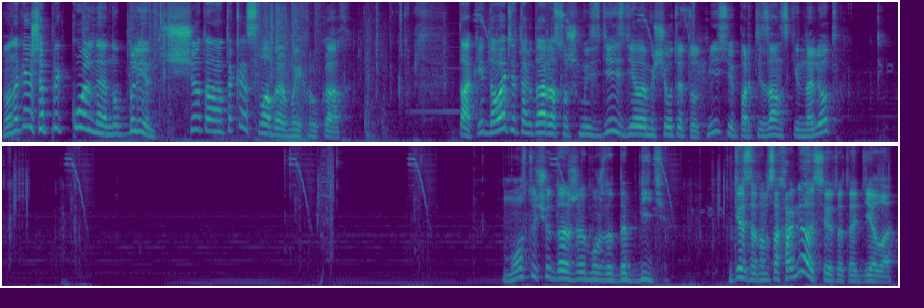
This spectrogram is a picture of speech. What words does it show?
Ну, она, конечно, прикольная, но, блин, что-то она такая слабая в моих руках. Так, и давайте тогда, раз уж мы здесь, сделаем еще вот эту вот миссию, партизанский налет. Мост еще даже можно добить. Интересно, там сохранилось все это дело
